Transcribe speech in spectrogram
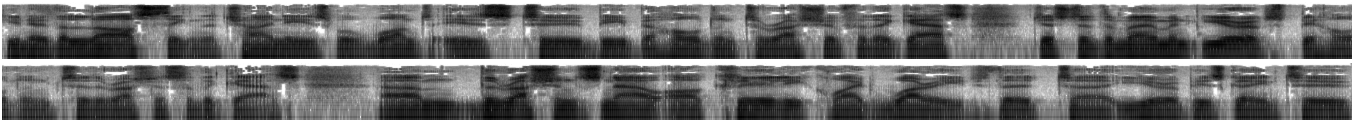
You know, the last thing the Chinese will want is to be beholden to Russia for their gas. Just at the moment, Europe's beholden to the Russians for the gas. Um, the Russians now are clearly quite worried that uh, Europe is going to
